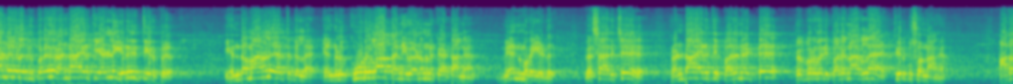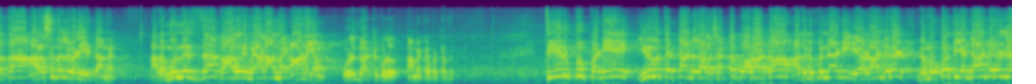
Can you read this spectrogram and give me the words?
ஆண்டுகளுக்கு பிறகு ரெண்டாயிரத்தி ஏழு இறுதி தீர்ப்பு. எந்த மாநிலம் ஏற்றுக்கல எங்களுக்கு கூடுதலாக தண்ணி வேணும்னு கேட்டாங்க. மேன்முறையீடு. விசாரித்து ரெண்டாயிரத்தி பதினெட்டு பிப்ரவரி பதினாறில் தீர்ப்பு சொன்னாங்க. அதைத்தான் அரசுதல் வெளியிட்டாங்க. அதை முன்னிறுத்தி தான் காவிரி மேலாண்மை ஆணையம் ஒழுங்காற்றுக்குழு அமைக்கப்பட்டது. தீர்ப்பு படி இருபத்தெட்டு ஆண்டு கால சட்ட போராட்டம் அதுக்கு பின்னாடி ஏழு ஆண்டுகள் இந்த முப்பத்தி அஞ்சு ஆண்டுகள்ல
